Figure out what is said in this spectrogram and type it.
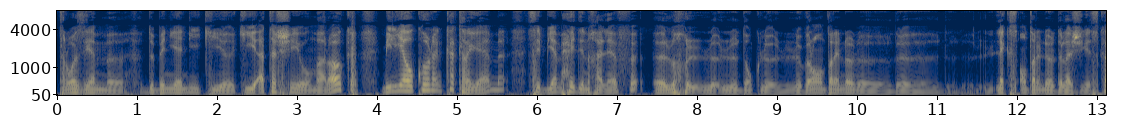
troisième euh, de Benyani qui euh, qui est attaché au Maroc, mais il y a encore un quatrième, c'est bien Mehidine Khalef, le, le- le- donc le, l'ex-entraîneur de la JSK,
